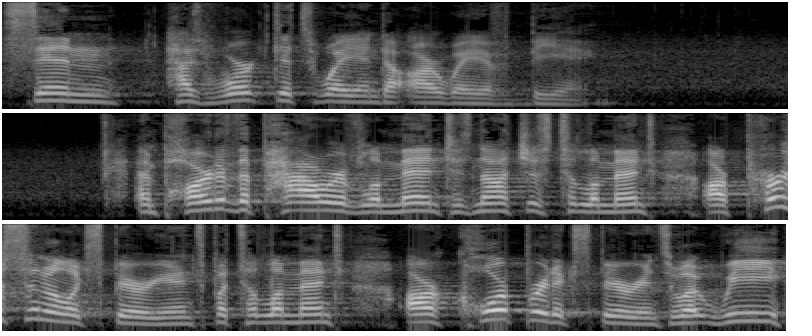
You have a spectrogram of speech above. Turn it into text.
Sin has worked its way into our way of being. And part of the power of lament is not just to lament our personal experience, but to lament our corporate experience, what we,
